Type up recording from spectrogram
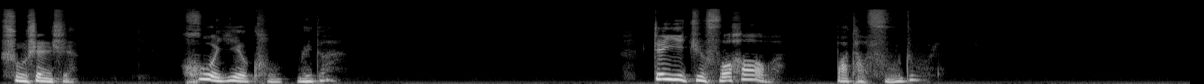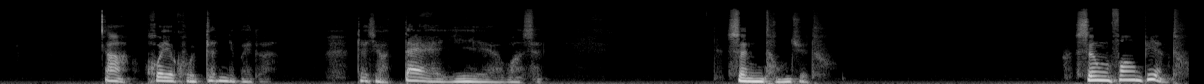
殊胜是祸业苦没断。这一句佛号啊，把它扶住了。啊，祸业苦真的没断，这叫待业往生，生同居土，生方便土。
